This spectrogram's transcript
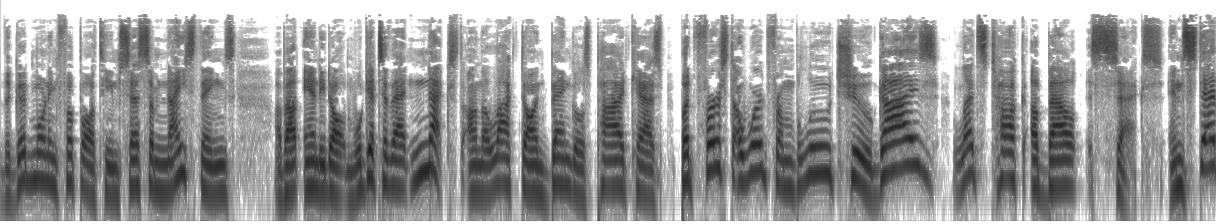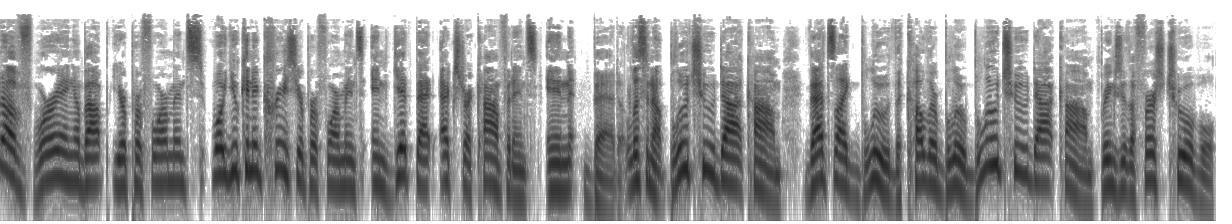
the Good Morning Football team says some nice things about Andy Dalton. We'll get to that next on the Locked On Bengals podcast. But first, a word from Blue Chew. Guys, let's talk about sex. Instead of worrying about your performance, well, you can increase your performance and get that extra confidence in bed. Listen up, BlueChew.com. That's like blue, the color blue. BlueChew.com brings you the first chewable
